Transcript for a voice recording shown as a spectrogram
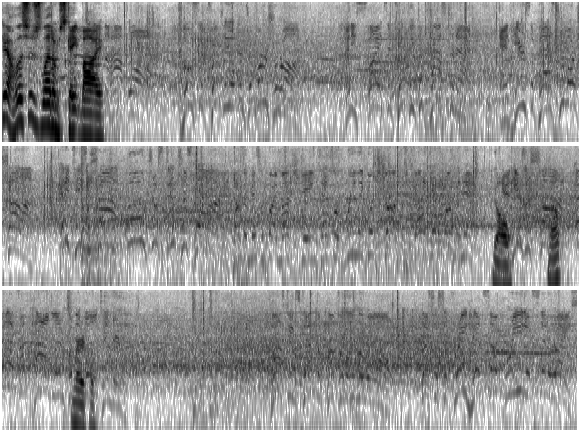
yeah, let's just let them skate by. half wall. Moves it quickly over to Bergeron. And he slides it quickly to Pastrnak. And here's the pass to Marchand. And he takes a shot. Oh, just inches wide. Doesn't miss it by much, James. That's a really good shot. He's got to get it on the net. Goal. And here's a shot. Nope. And that's a paddling It's a from the miracle. goaltender. Boston's got the puck along the wall. That's just a great heads-up read at center ice.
